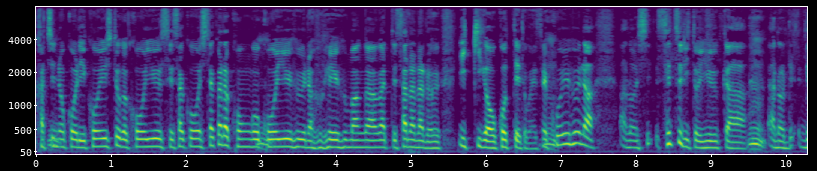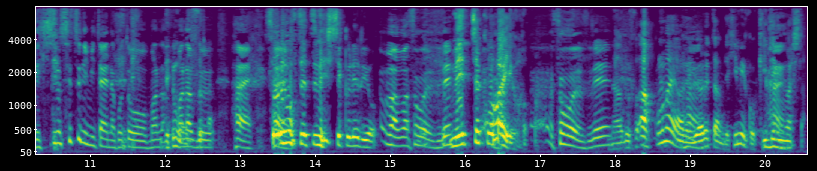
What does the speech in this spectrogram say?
勝ち残り、うん、こういう人がこういう施策をしたから今後こういうふうな不平不満が上がって、さらなる一揆が起こってとかですね、うん、こういうふうな、あの、説理というか、うん、あの、歴史の説理みたいなことを学ぶ。はい。それも説明してくれるよ。まあまあそうですね。めっちゃ怖いよ。そうですね。なるほど。あ、この前あれ言われたんで、卑弥呼聞いてみました。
